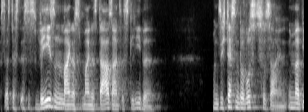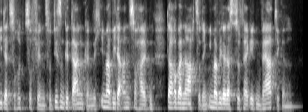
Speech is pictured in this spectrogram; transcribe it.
Das, ist, das, das Wesen meines, meines Daseins ist Liebe. Und sich dessen bewusst zu sein, immer wieder zurückzufinden zu diesen Gedanken, sich immer wieder anzuhalten, darüber nachzudenken, immer wieder das zu vergegenwärtigen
